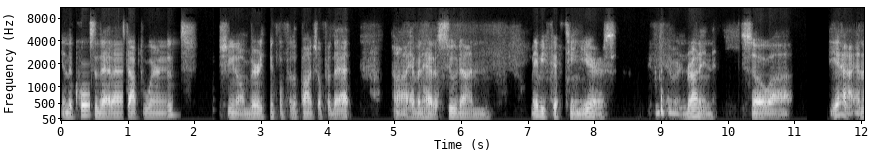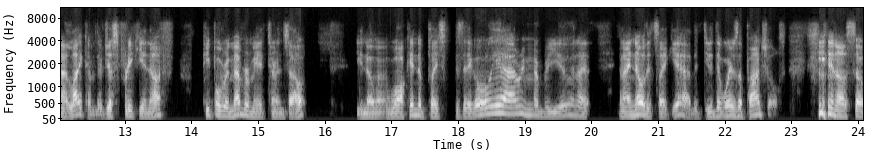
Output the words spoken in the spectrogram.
in the course of that, I stopped wearing boots you know, I'm very thankful for the poncho for that. Uh, I haven't had a suit on maybe 15 years running. So, uh, yeah, and I like them. They're just freaky enough. People remember me, it turns out. You know, when I walk into places, they go, Oh, yeah, I remember you. And I, And I know that's like, yeah, the dude that wears the ponchos, you know. So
